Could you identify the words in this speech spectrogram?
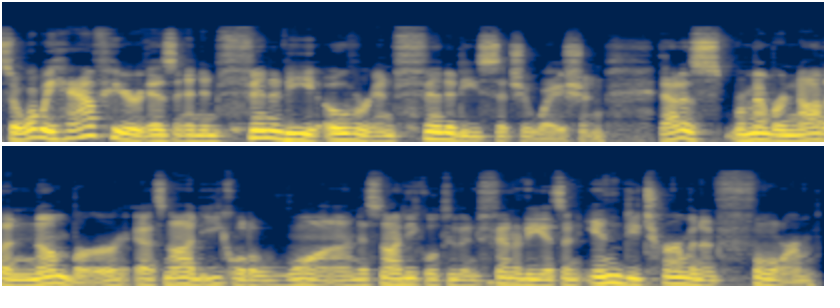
So what we have here is an infinity over infinity situation. That is, remember, not a number. It's not equal to 1. It's not equal to infinity. It's an indeterminate form.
